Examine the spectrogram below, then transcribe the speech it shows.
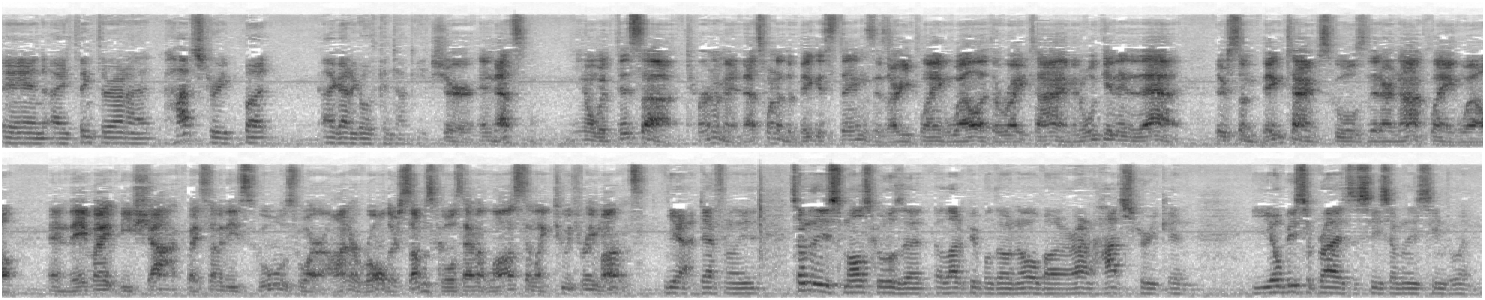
and I think they're on a hot streak. But I got to go with Kentucky. Sure, and that's you know with this uh, tournament, that's one of the biggest things is are you playing well at the right time, and we'll get into that. There's some big time schools that are not playing well, and they might be shocked by some of these schools who are on a roll. There's some schools haven't lost in like two three months. Yeah, definitely. Some of these small schools that a lot of people don't know about are on a hot streak, and you'll be surprised to see some of these teams win.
